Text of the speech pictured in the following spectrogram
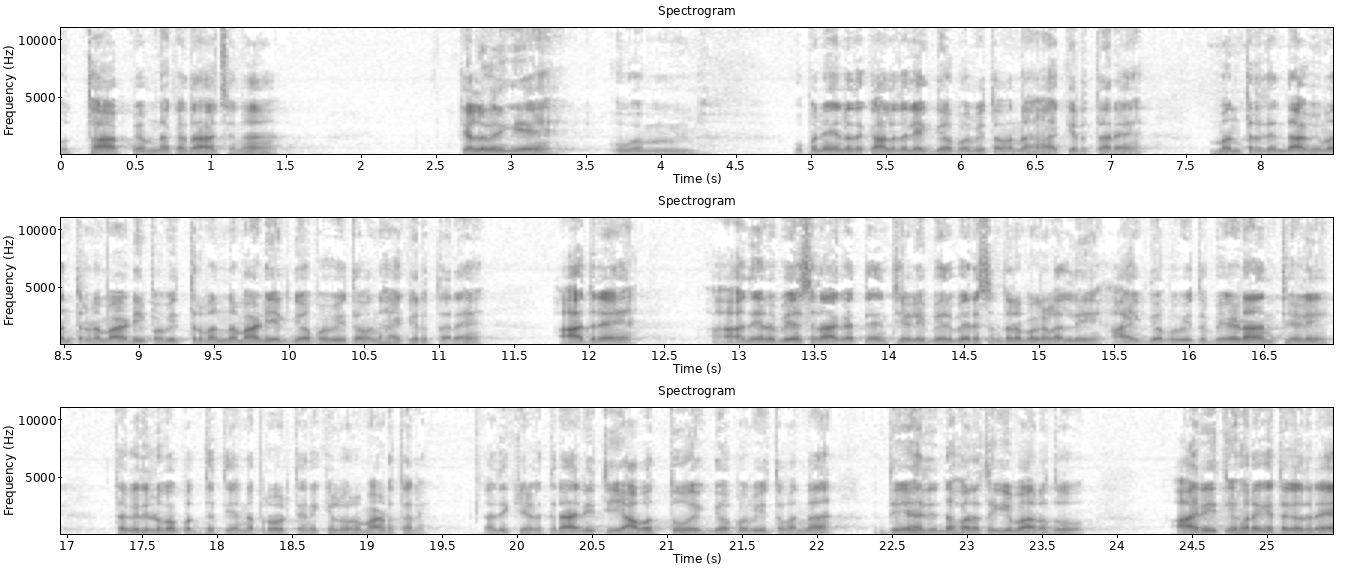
ಉತ್ಥಾಪ್ಯಂ ನ ಕದಾಚನ. ಕೆಲವರಿಗೆ ಉಪ ಉಪನಯನದ ಕಾಲದಲ್ಲಿ ಯಜ್ಞೋಪವೀತವನ್ನು ಹಾಕಿರ್ತಾರೆ ಮಂತ್ರದಿಂದ ಅಭಿಮಂತ್ರಣ ಮಾಡಿ, ಪವಿತ್ರವನ್ನು ಮಾಡಿ ಯಜ್ಞೋಪವೀತವನ್ನು ಹಾಕಿರ್ತಾರೆ ಆದರೆ ಅದೇನು ಬೇಸರ ಆಗತ್ತೆ ಅಂಥೇಳಿ ಬೇರೆ ಬೇರೆ ಸಂದರ್ಭಗಳಲ್ಲಿ ಆ ಯಜ್ಞೋಪವೀತ ಬೇಡ ಅಂಥೇಳಿ ತೆಗೆದಿಡುವ ಪದ್ಧತಿಯನ್ನು ಪ್ರವೃತ್ತಿಯನ್ನು ಕೆಲವರು ಮಾಡ್ತಾರೆ ಅದಕ್ಕೆ ಹೇಳ್ತಾರೆ, ಆ ರೀತಿ ಯಾವತ್ತೂ ಯಜ್ಞೋಪವೀತವನ್ನು ದೇಹದಿಂದ ಹೊರ ತೆಗಿಬಾರದು ಆ ರೀತಿ ಹೊರಗೆ ತೆಗೆದ್ರೆ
